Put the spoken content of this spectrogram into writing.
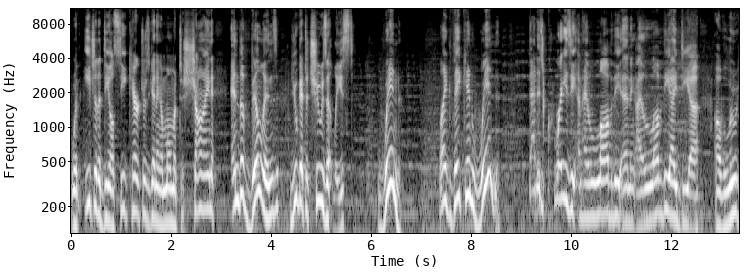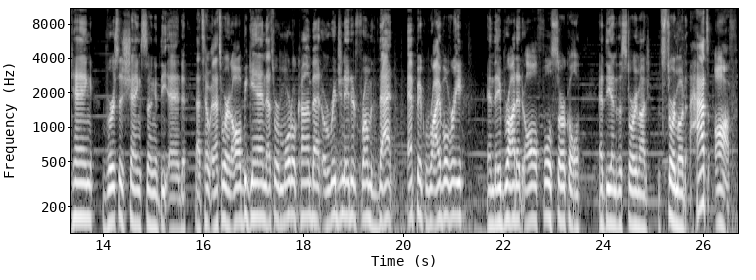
with each of the DLC characters getting a moment to shine and the villains you get to choose at least win. Like they can win. That is crazy and I love the ending. I love the idea of Liu Kang versus Shang Tsung at the end. That's how that's where it all began. That's where Mortal Kombat originated from that epic rivalry. And they brought it all full circle at the end of the story mode. Story mode. Hats off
